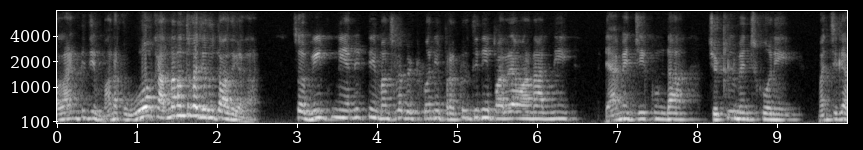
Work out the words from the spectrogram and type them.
అలాంటిది మనకు ఓక అందనంతగా జరుగుతుంది కదా. సో వీటిని అన్నిటిని మనసులో పెట్టుకొని ప్రకృతిని పర్యావరణాన్ని డ్యామేజ్ చేయకుండా చెట్లు పెంచుకొని మంచిగా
